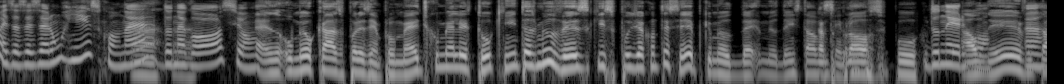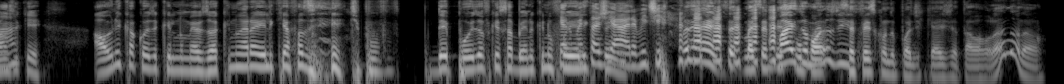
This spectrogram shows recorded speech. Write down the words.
mas às vezes era um risco, né? É, do é. negócio. É, o meu caso, por exemplo, o médico me alertou 500 mil vezes que isso podia acontecer, porque o meu, de- meu dente estava Fica muito sem próximo Do nervo. ao nervo e tal, não sei o quê. A única coisa que ele não me avisou é que não era ele que ia fazer. tipo, depois eu fiquei sabendo que não Que foi era uma ele que fez. estagiária, mentira. Mas, é, você, mas você fez Mais com ou po- menos isso. Você fez quando o podcast já tava rolando ou não?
